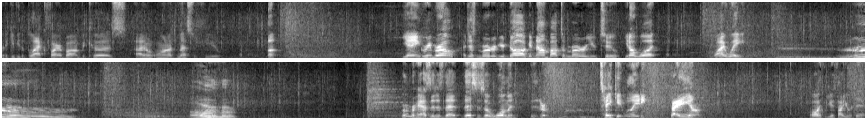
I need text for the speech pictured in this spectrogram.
Going to give you the black firebomb because I don't want to mess with you. Uh. You angry, bro? I just murdered your dog, and now I'm about to murder you, too. You know what? Why wait? Rumor has it is that this is a woman. Take it, lady. Bam! Oh, I th you thought you were dead.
